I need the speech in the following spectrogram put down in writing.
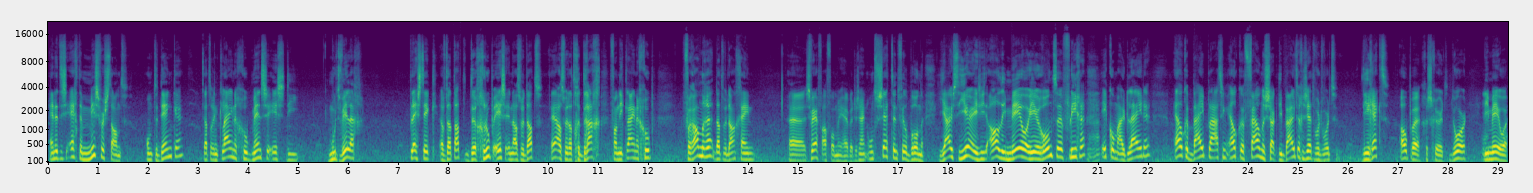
En het is echt een misverstand om te denken dat er een kleine groep mensen is die moedwillig plastic, of dat dat de groep is. En als we dat, als we dat gedrag van die kleine groep veranderen, dat we dan geen uh, zwerfafval meer hebben. Er zijn ontzettend veel bronnen. Juist hier, je ziet al die meeuwen hier rondvliegen. Uh, ja. Ik kom uit Leiden. Elke bijplaatsing, elke vuilniszak die buiten gezet wordt, wordt direct opengescheurd door ja. die meeuwen.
